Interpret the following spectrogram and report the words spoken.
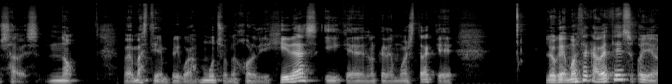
¿sabes? No. además tienen películas mucho mejor dirigidas y que lo que demuestra que lo que demuestra que a veces, oye,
